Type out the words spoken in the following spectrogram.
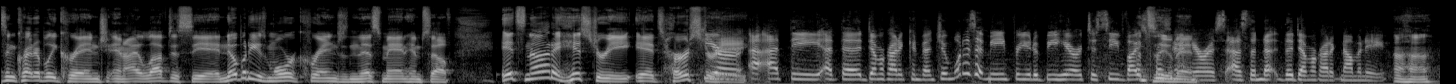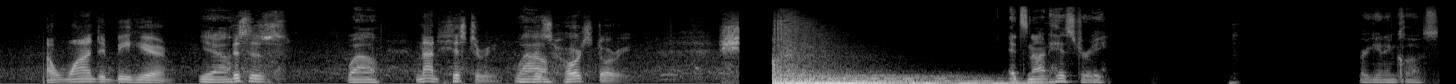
It's incredibly cringe, and I love to see it. And nobody is more cringe than this man himself. It's not a history; it's herstory. Here at the at the Democratic convention, what does it mean for you to be here to see Vice Let's President. Harris as the the Democratic nominee? Uh huh. I wanted to be here. Yeah. This is wow. not history. Wow. This is her story. It's not history. We're getting close.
